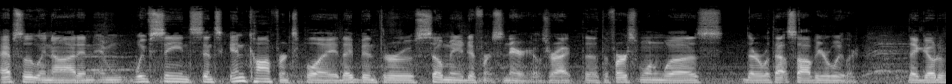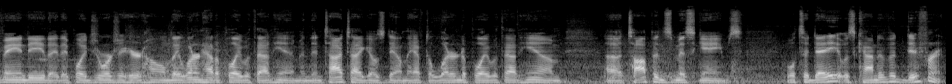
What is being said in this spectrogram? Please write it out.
absolutely not. And and we've seen since in conference play, they've been through so many different scenarios, right? The the first one was they're without Sahvir Wheeler. They go to Vandy, they, they play Georgia here at home. They learn how to play without him. And then Ty Ty goes down. They have to learn to play without him. Uh, Toppin's missed games. Well, today it was kind of a different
